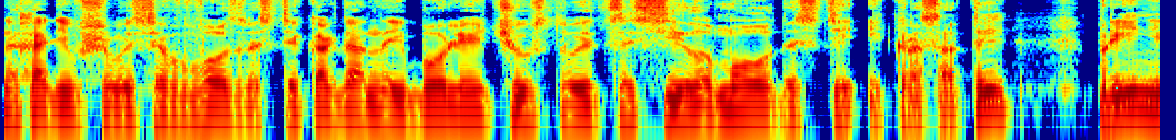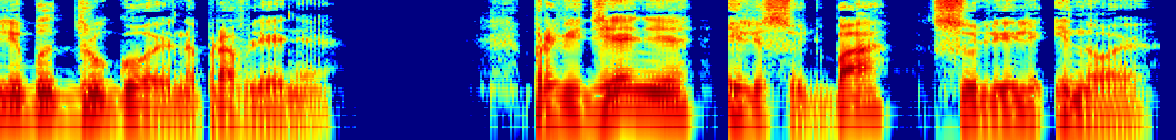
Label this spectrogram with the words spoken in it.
находившегося в возрасте, когда наиболее чувствуется сила молодости и красоты, приняли бы другое направление. Провидение или судьба сулили иное.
